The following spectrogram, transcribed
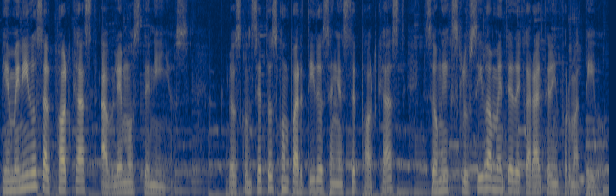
Bienvenidos al podcast Hablemos de Niños. Los conceptos compartidos en este podcast son exclusivamente de carácter informativo,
